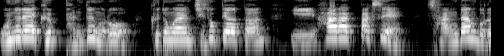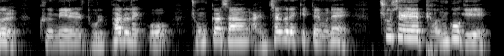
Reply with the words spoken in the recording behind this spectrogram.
오늘의 급 반등으로 그동안 지속되었던 이 하락 박스의 상단부를 금일 돌파를 했고 종가상 안착을 했기 때문에 추세의 변곡이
